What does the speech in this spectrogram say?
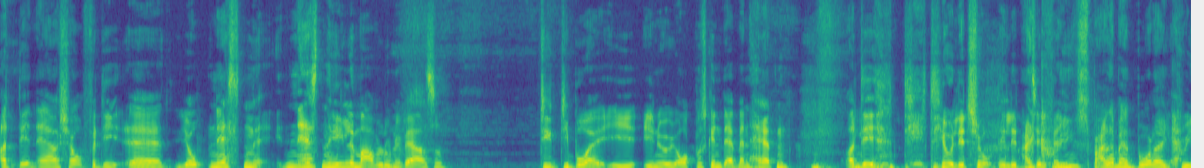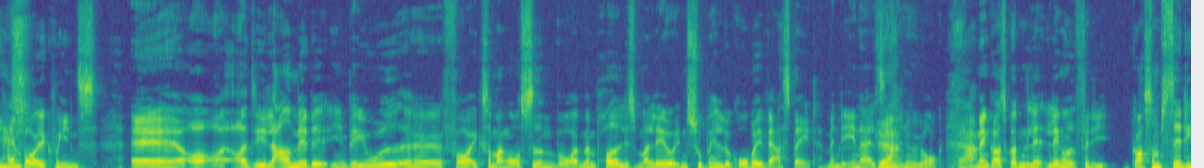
Og den er jo sjov, fordi øh, jo, næsten, næsten hele Marvel-universet, de, de bor i, i New York, måske endda Manhattan. Og det, det, det er jo lidt sjovt. Det er lidt Ej, et tilfælde. Queens? Spider-Man bor der i Queens? Han bor i Queens. Øh, og, og, og de legede med det i en periode øh, for ikke så mange år siden, hvor at man prøvede ligesom at lave en superheltegruppe i hver stat, men det ender altid Ja. i New York. Ja. Man kan også gå den læ- længere ud, fordi Gotham City,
